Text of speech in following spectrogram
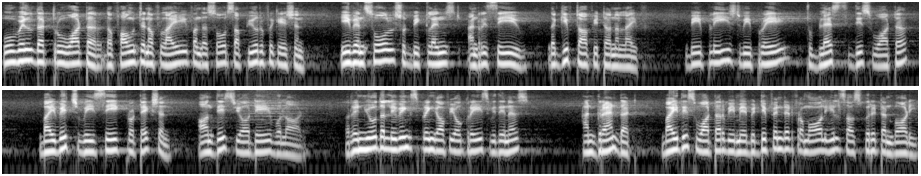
who will that through water, the fountain of life and the source of purification, even souls should be cleansed and receive the gift of eternal life. Be pleased, we pray, to bless this water by which we seek protection on this your day, O Lord. Renew the living spring of your grace within us and grant that by this water we may be defended from all ills of spirit and body,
